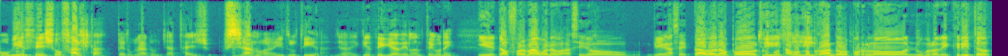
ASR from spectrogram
hubiese hecho falta, pero claro, ya está hecho, ya no hay tu tía, ya hay que seguir adelante con él. Y de todas formas, bueno, ha sido bien aceptado, ¿no? Por, como estamos comprobando, por los números de inscritos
